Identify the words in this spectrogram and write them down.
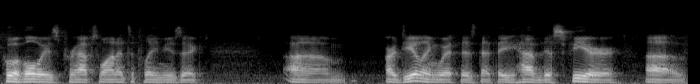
who have always perhaps wanted to play music, um, are dealing with is that they have this fear of,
